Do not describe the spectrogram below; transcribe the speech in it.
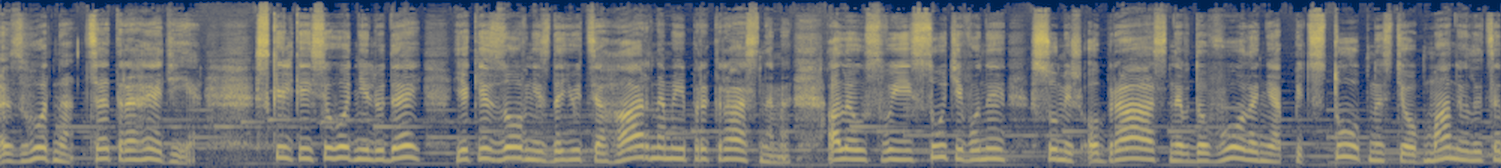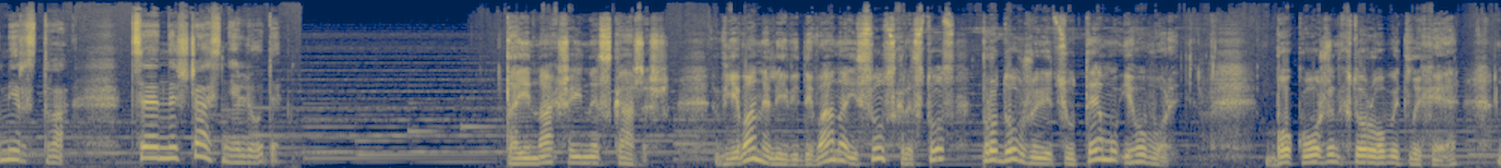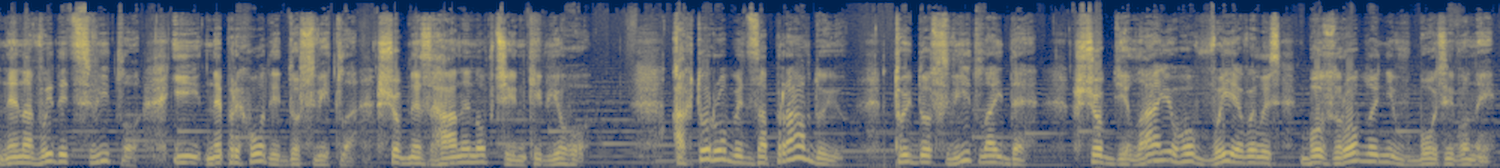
Згодна, це трагедія. Скільки й сьогодні людей, які зовні здаються гарними і прекрасними, але у своїй суті вони суміш образ, невдоволення, підступності, обману і лицемірства. Це нещасні люди. Та інакше й не скажеш. В Євангелії від Івана Ісус Христос продовжує цю тему і говорить: бо кожен, хто робить лихе, ненавидить світло і не приходить до світла, щоб не зганено вчинків його. А хто робить за правдою, той до світла йде, щоб діла його виявились, бо зроблені в Бозі вони.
